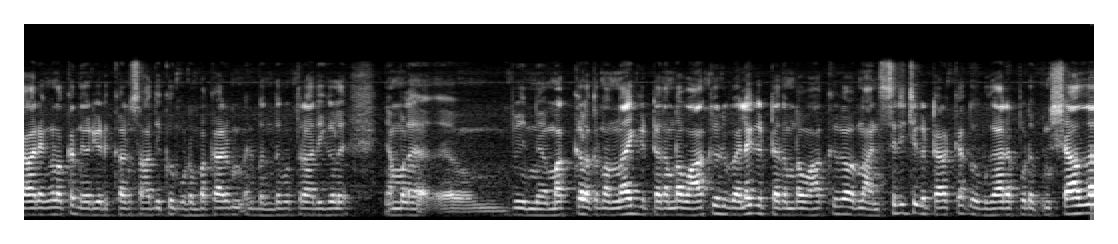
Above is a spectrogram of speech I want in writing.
കാര്യങ്ങളൊക്കെ നേടിയെടുക്കാൻ സാധിക്കും. കുടുംബക്കാരും ബന്ധുമിത്രാദികൾ നമ്മൾ പിന്നെ മക്കളൊക്കെ നന്നായി കിട്ടുക നമ്മുടെ വാക്കിനൊരു വില കിട്ടുക നമ്മുടെ വാക്കുകൾ ഒന്ന് അനുസരിച്ച് കിട്ടാനൊക്കെ അത് ഉപകാരപ്പെടും. ഇൻഷാല്ല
